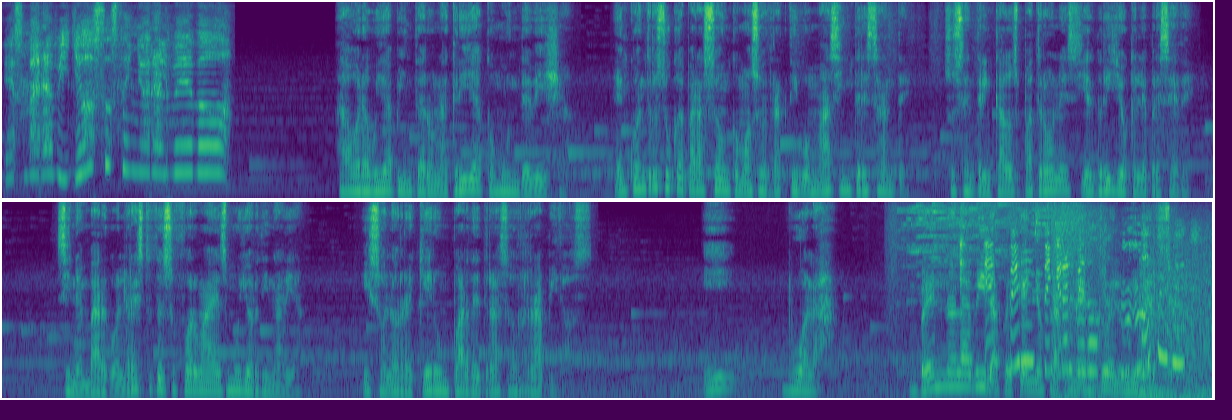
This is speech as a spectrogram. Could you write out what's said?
Es maravilloso, señor Albedo. Ahora voy a pintar una cría común de Villa. Encuentro su caparazón como su atractivo más interesante, sus intrincados patrones y el brillo que le precede. Sin embargo, el resto de su forma es muy ordinaria, y solo requiere un par de trazos rápidos. Y... voilà. Ven a la vida, pequeño fragmento del universo.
